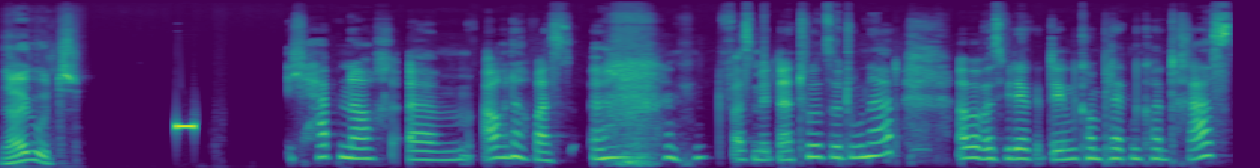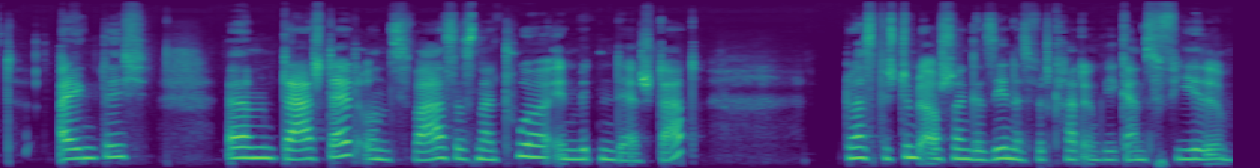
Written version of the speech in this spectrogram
Na gut. Ich habe noch ähm, auch noch was, äh, was mit Natur zu tun hat, aber was wieder den kompletten Kontrast eigentlich ähm, darstellt. Und zwar ist es Natur inmitten der Stadt. Du hast bestimmt auch schon gesehen, es wird gerade irgendwie ganz viel.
